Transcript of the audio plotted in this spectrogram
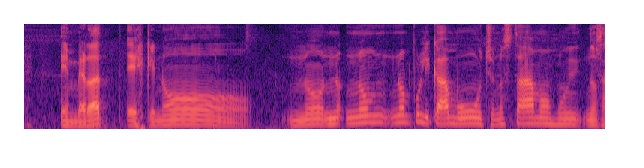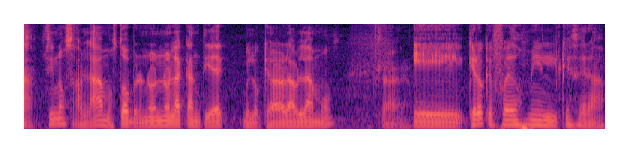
en verdad es que no no, no, no, no publicaba mucho, no estábamos muy, no, o sea, sí nos hablábamos todo, pero no, no la cantidad de, de lo que ahora hablamos. Claro. Eh, creo que fue 2000, ¿qué será?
